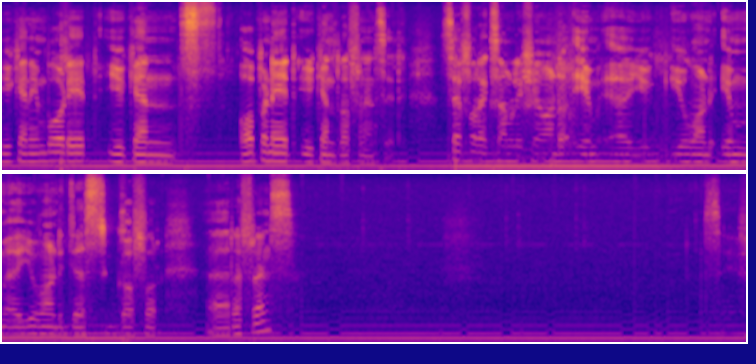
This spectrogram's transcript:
you can import it you can open it you can reference it. Say for example if you want to uh, you you want uh, you want to just go for uh, reference. Save.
